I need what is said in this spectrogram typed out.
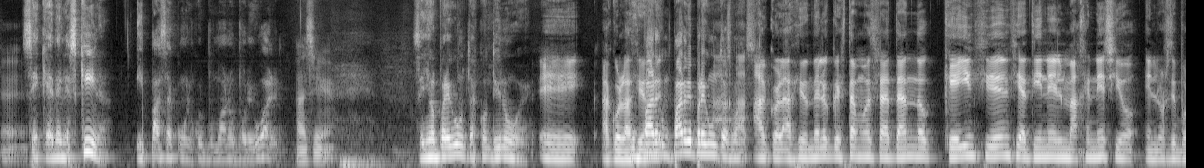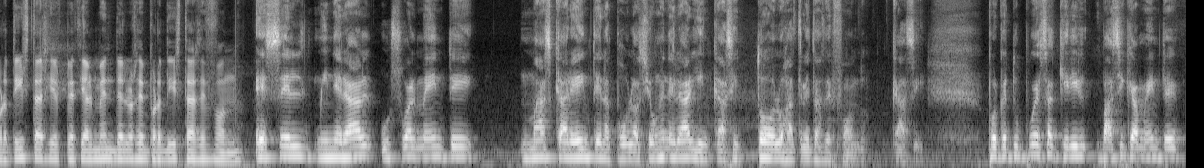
Eh. Se queda en la esquina y pasa con el cuerpo humano por igual. Así es. Señor, preguntas, continúe. Eh, a colación un, par, de preguntas más. A, colación de lo que estamos tratando, ¿qué incidencia tiene el magnesio en los deportistas y especialmente en los deportistas de fondo? Es el mineral usualmente más carente en la población general y en casi todos los atletas de fondo, casi. Porque tú puedes adquirir básicamente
